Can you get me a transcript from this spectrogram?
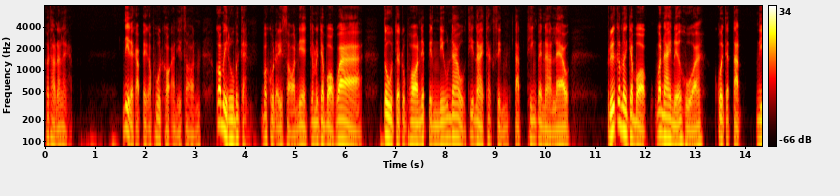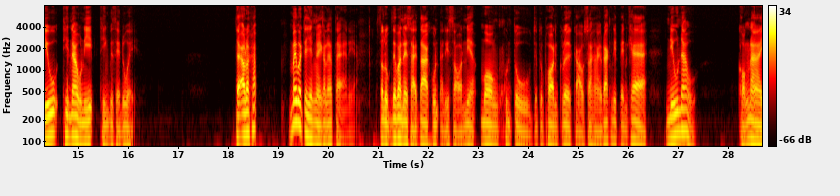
ก็เท่านั้นแหละครับ นี่แหละครับเป็นคำพูดของอดิศรก็ไม่รู้เหมือนกัน ว่าคุณอดิศรเนี่ยกำลังจะบอกว่า ตู่จตุพรเนี่ยเป็นนิ้วเน่าที่นายทักษิณตัดทิ้งไปนานแล้ว หรือกำลังจะบอกว่านายเหนือหัวควรจะตัด นิ้วที่เน่านี้ทิ้งไปเสียด้วย แต่เอาละครับ ไม่ว่าจะยังไงก็แล้วแต่เนี่ย สรุปได้ว่าในสายตาคุณอดิศรเนี่ย มองคุณตู่จตุพรเกลือเก่าสหายรักนี่เป็นแค่ นิ้วเน่าของนาย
